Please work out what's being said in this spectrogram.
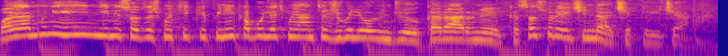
Bayern Münih'in yeni sözleşme teklifini kabul etmeyen tecrübeli oyuncu kararını kısa süre içinde açıklayacak.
